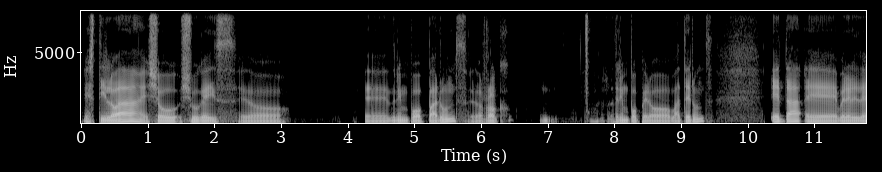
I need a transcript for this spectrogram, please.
estiloa, e, show, shoegaze edo e, dream pop paruntz, edo rock dream popero bateruntz. Eta e, bere le,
